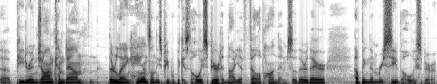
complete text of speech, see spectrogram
uh, Peter and John come down. They're laying hands on these people because the Holy Spirit had not yet fell upon them, so they're there helping them receive the Holy Spirit.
